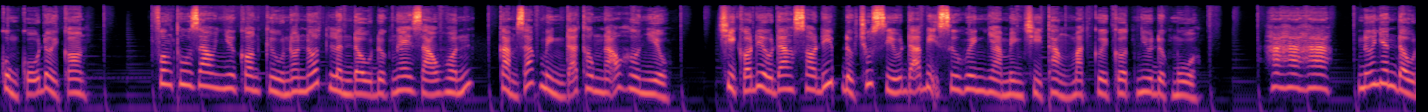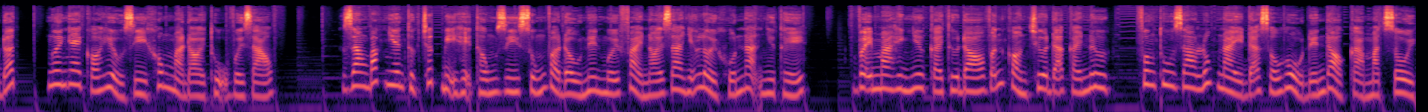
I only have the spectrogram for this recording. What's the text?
củng cố đời con. Phương Thu Giao như con cừu non nớt lần đầu được nghe giáo huấn, cảm giác mình đã thông não hơn nhiều. Chỉ có điều đang so đíp được chút xíu đã bị sư huynh nhà mình chỉ thẳng mặt cười cợt như được mùa. Ha ha ha, nữ nhân đầu đất, ngươi nghe có hiểu gì không mà đòi thụ với giáo. Giang Bắc Nhiên thực chất bị hệ thống dí súng vào đầu nên mới phải nói ra những lời khốn nạn như thế. Vậy mà hình như cái thứ đó vẫn còn chưa đã cái nư, Phương Thu Giao lúc này đã xấu hổ đến đỏ cả mặt rồi,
